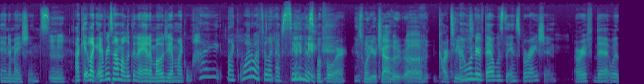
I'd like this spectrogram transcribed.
animations. mm-hmm. I get like every time I look at an emoji, I'm like, why? Like, why do I feel like I've seen this before? it's one of your childhood uh cartoons I wonder if that was the inspiration, or if that was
